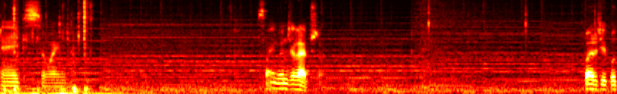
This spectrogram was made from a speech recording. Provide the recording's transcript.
Take Swain. Swain będzie lepszy. Bardziej pod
